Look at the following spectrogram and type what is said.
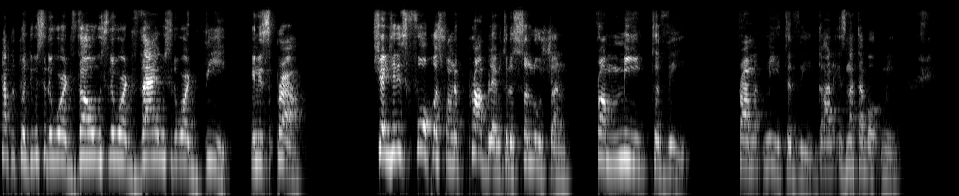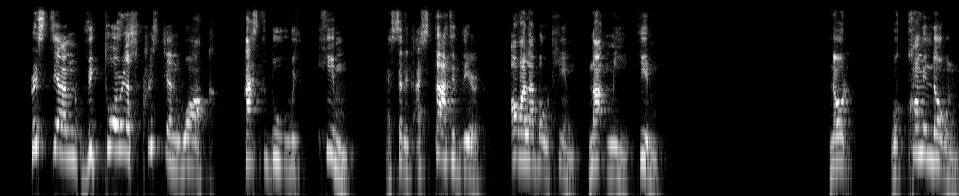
chapter 20, we see the word thou, we see the word thy, we see the word thee in his prayer. Changing his focus from the problem to the solution, from me to thee. From me to thee. God is not about me. Christian, victorious Christian walk has to do with him. I said it, I started there. All about him, not me, him. Now we're coming down.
